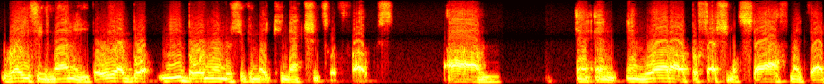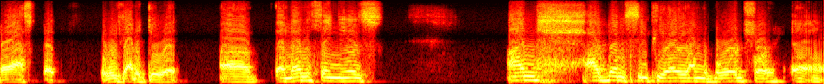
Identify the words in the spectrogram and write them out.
raising money, but we have bo- need board members who can make connections with folks. Um, and, and, and, let our professional staff make that ask, but, but we've got to do it. Uh, another thing is I'm I've been a CPA on the board for uh,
